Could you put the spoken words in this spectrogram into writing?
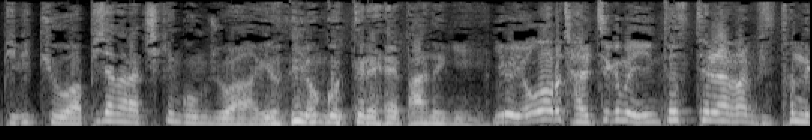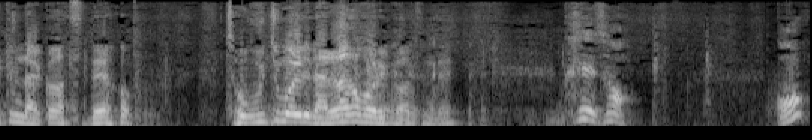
BBQ와 피자나라 치킨 공주와 이런 이런 곳들의 반응이 이거 영화로 잘 찍으면 인터스텔라랑 비슷한 느낌 날 것 같은데요. 저 우주 멀리 날아가 버릴 것 같은데. 그래서 어?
